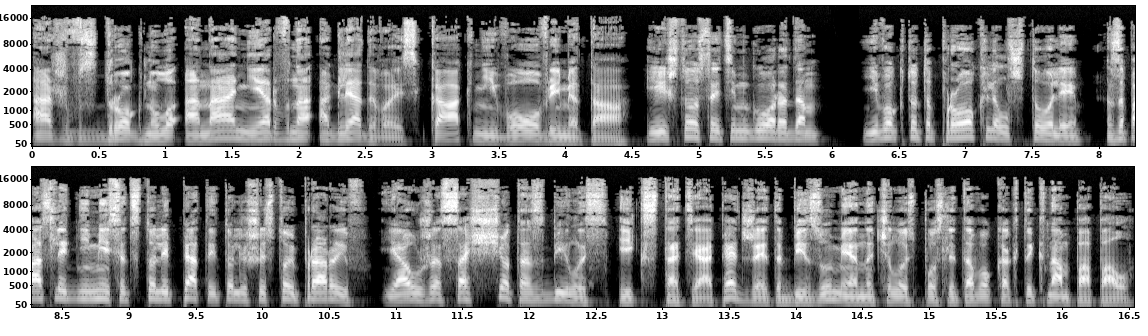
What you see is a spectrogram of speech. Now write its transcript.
Аж вздрогнула она, нервно оглядываясь. «Как не вовремя-то!» «И что с этим городом?» Его кто-то проклял, что ли? За последний месяц то ли пятый, то ли шестой прорыв. Я уже со счета сбилась. И, кстати, опять же, это безумие началось после того, как ты к нам попал.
